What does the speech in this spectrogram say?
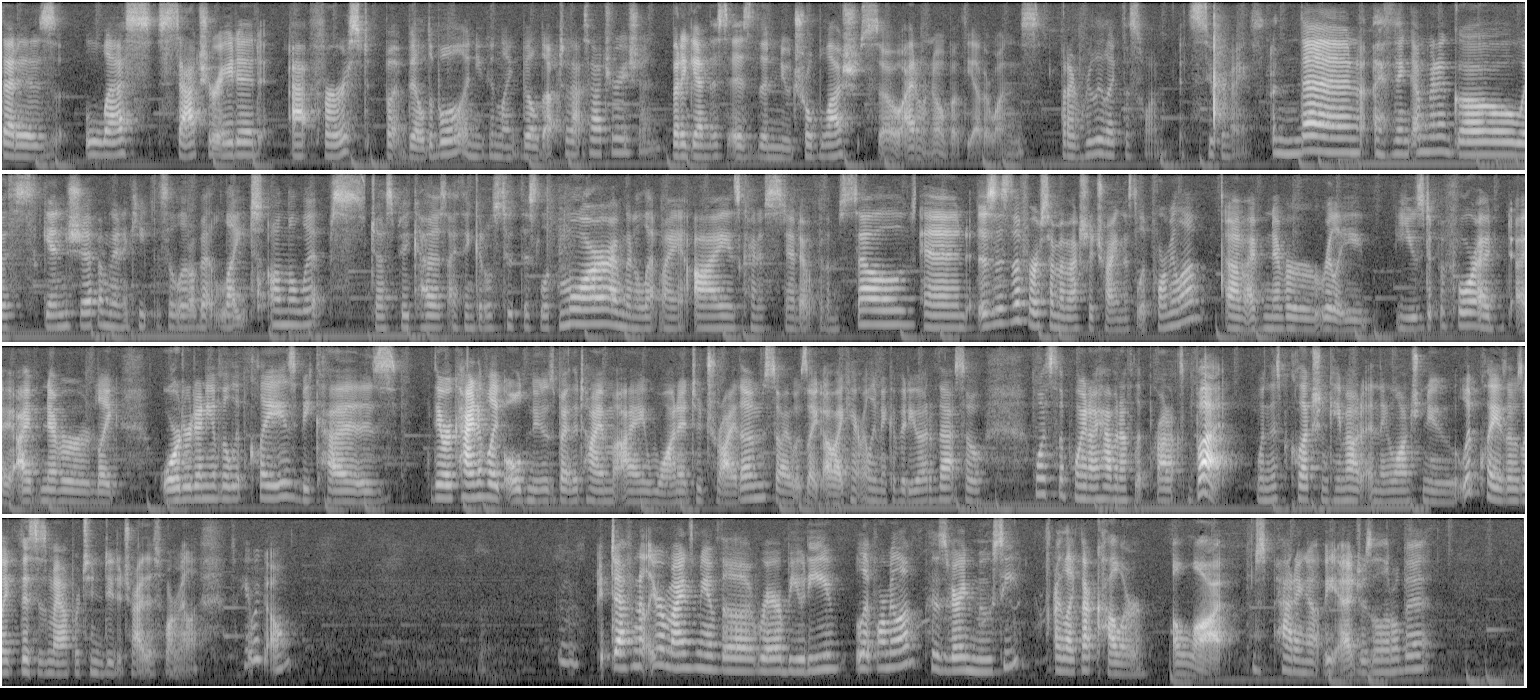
that is less saturated at first, but buildable and you can like build up to that saturation. But again, this is the neutral blush, so I don't know about the other ones but I really like this one. It's super nice. And then I think I'm gonna go with Skinship. I'm gonna keep this a little bit light on the lips just because I think it'll suit this look more. I'm gonna let my eyes kind of stand out for themselves. And this is the first time I'm actually trying this lip formula. Um, I've never really used it before. I, I, I've never like ordered any of the lip clays because They were kind of like old news by the time I wanted to try them. So I was like, oh, I can't really make a video out of that. So what's the point? I have enough lip products. But when this collection came out and they launched new lip clays, I was like, this is my opportunity to try this formula. So here we go. It definitely reminds me of the Rare Beauty lip formula because it's very moussey. I like that color a lot. Just patting out the edges a little bit,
